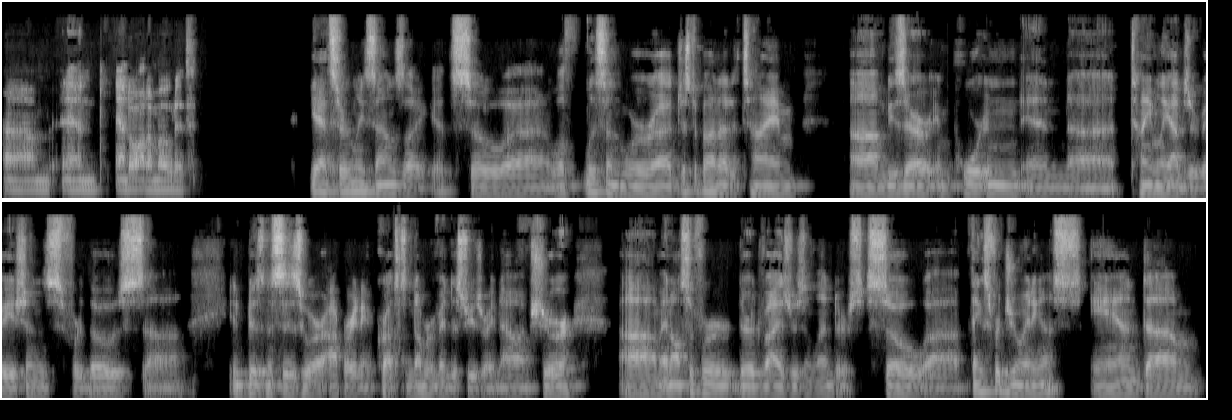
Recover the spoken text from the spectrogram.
um, and and automotive. Yeah, it certainly sounds like it. So, uh, well, listen, we're uh, just about out of time. Um, these are important and uh, timely observations for those uh, in businesses who are operating across a number of industries right now. I'm sure um, and also for their advisors and lenders. So uh, thanks for joining us. And um,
